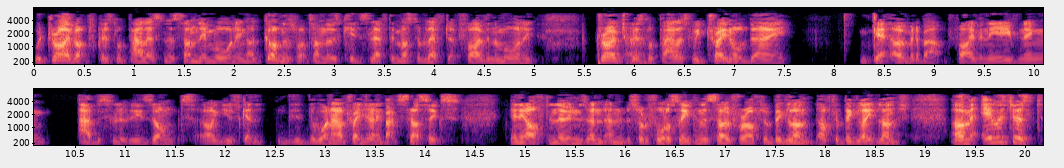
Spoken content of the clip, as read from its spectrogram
would drive up to Crystal Palace on a Sunday morning. Oh, God knows what time those kids left. They must have left at five in the morning. Drive to Crystal Palace. We'd train all day, get home at about five in the evening, absolutely zonked. I used to get the, the, the one hour train journey back to Sussex in the afternoons and, and sort of fall asleep in the sofa after a big lunch, after a big late lunch. Um, it was just,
